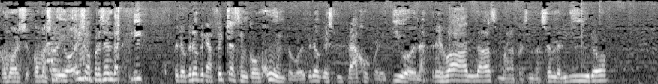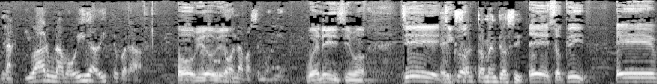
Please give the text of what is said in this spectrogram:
como yo, como yo digo, ellos presentan aquí, pero creo que la fecha es en conjunto, porque creo que es un trabajo colectivo de las tres bandas, más la presentación del libro, de activar una movida, ¿viste? Para Obvio, que obvio. todos la pasemos bien. Buenísimo. Che, chicos. Exactamente así. Eso, Cris. Eh,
